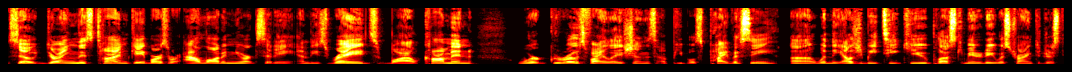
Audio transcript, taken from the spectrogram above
So during this time, gay bars were outlawed in New York City, and these raids, while common, were gross violations of people's privacy uh, when the LGBTQ plus community was trying to just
